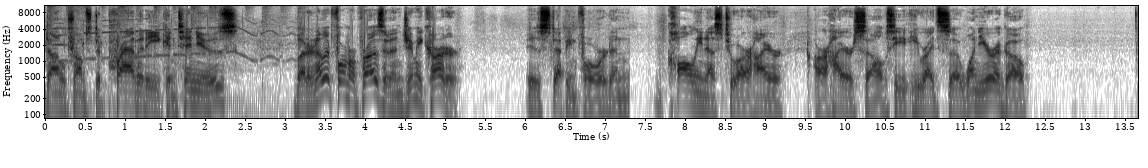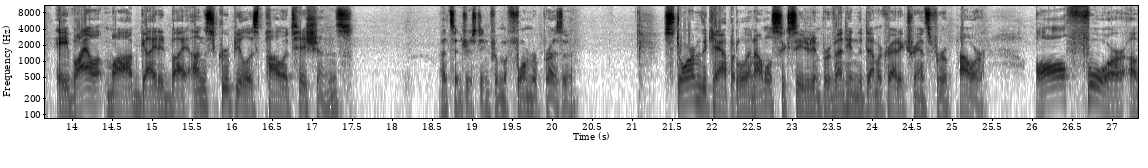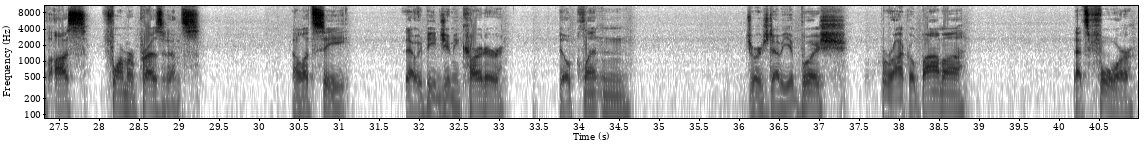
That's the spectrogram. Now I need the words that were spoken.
Donald Trump's depravity continues, but another former president, Jimmy Carter, is stepping forward and calling us to our higher our higher selves. He, he writes uh, one year ago, a violent mob guided by unscrupulous politicians. That's interesting from a former president. Stormed the Capitol and almost succeeded in preventing the democratic transfer of power. All four of us former presidents now let's see. That would be Jimmy Carter, Bill Clinton, George W. Bush, Barack Obama. That's four.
